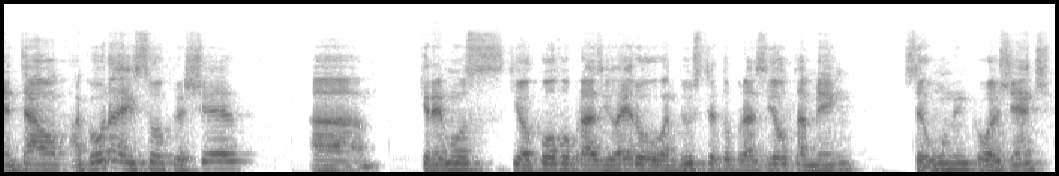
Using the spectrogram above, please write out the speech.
Então, agora é só crescer. Uh, queremos que o povo brasileiro, a indústria do Brasil também se unem com a gente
